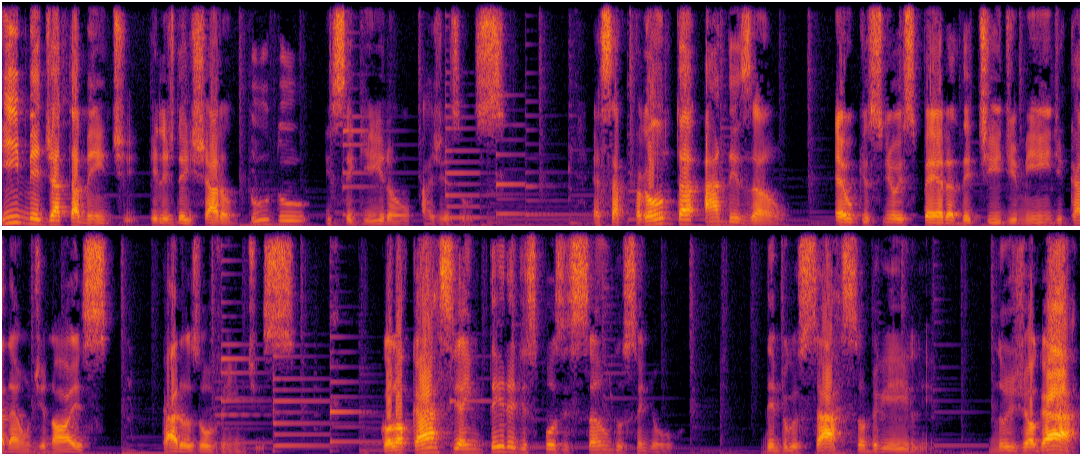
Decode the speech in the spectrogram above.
Imediatamente eles deixaram tudo e seguiram a Jesus. Essa pronta adesão é o que o Senhor espera de ti, de mim, de cada um de nós caros ouvintes, colocar-se à inteira disposição do Senhor, debruçar sobre Ele, nos jogar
